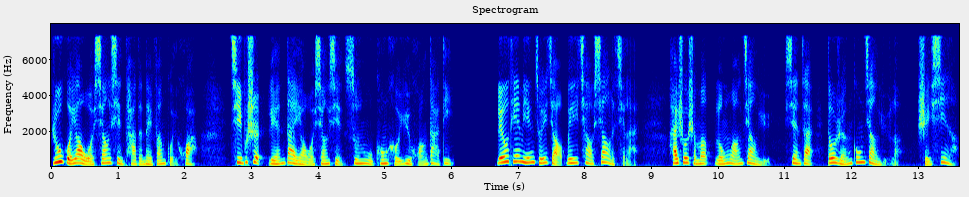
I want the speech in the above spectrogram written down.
如果要我相信他的那番鬼话，岂不是连带要我相信孙悟空和玉皇大帝？刘天明嘴角微翘，笑了起来，还说什么龙王降雨，现在都人工降雨了，谁信啊？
